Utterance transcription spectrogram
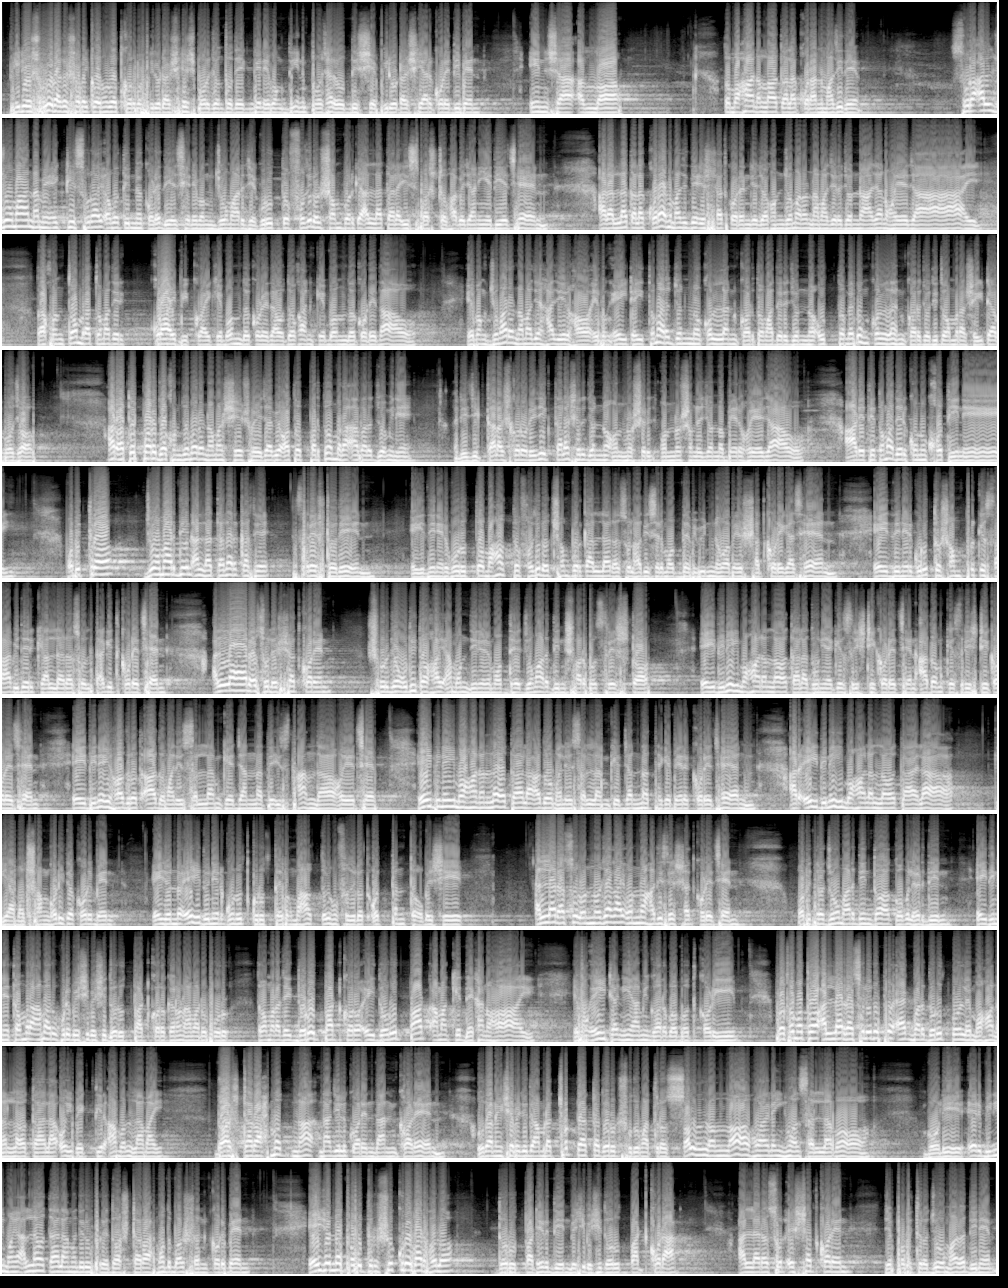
ভিডিও শুরুর আগে সবাইকে অনুরোধ করব, ভিডিওটা শেষ পর্যন্ত দেখবেন এবং দিন প্রচারের উদ্দেশ্যে ভিডিওটা শেয়ার করে দিবেন ইনশা আল্লাহ তো মহান আল্লাহ তালা কোরআন মাজিদে সুরা আল জুমা নামে একটি সুরাই অবতীর্ণ করে দিয়েছেন এবং জুমার যে গুরুত্ব, ফজিলত সম্পর্কে আল্লাহ তালা স্পষ্টভাবে জানিয়ে দিয়েছেন। আর আল্লাহ তালা কোরআন মাজিদে ইরশাদ করেন যে, যখন জুমার নামাজের জন্য আজান হয়ে যায়, তখন তোমরা তোমাদের ক্রয় বিক্রয়কে বন্ধ করে দাও, দোকানকে বন্ধ করে দাও। এবং জুমার নামাজে হাজির হও এবং এইটাই তোমার জন্য কল্যাণকর, তোমাদের জন্য উত্তম এবং কল্যাণকর যদি তোমরা সেইটা বোঝো। আর অতঃপর যখন জুমার নামাজ শেষ হয়ে যাবে, অতঃপর তোমরা আবার জমিনে রিজিক তালাশ করো। রিজিক তালাশের জন্য অন্বেষণের অন্বেষণের জন্য বের হয়ে যাও। আর এতে তোমাদের কোনো ক্ষতি নেই। পবিত্র জুমার দিন আল্লাহ তালার কাছে শ্রেষ্ঠ দিন। এই দিনের গুরুত্ব, মাহাত্ম, ফজিলত সম্পর্কে আল্লাহ রসুল হাদিসের মধ্যে বিভিন্নভাবে এরশাদ করে গেছেন। এই দিনের গুরুত্ব সম্পর্কে সাহাবিদেরকে আল্লাহ রসুল তাগিদ করেছেন। আল্লাহ রসুল এরশাদ করেন সূর্য উদিত হয় এমন দিনের মধ্যে, জুমার দিন সর্বশ্রেষ্ঠ। এই দিনেই মহান আল্লাহ তালা দুনিয়াকে সৃষ্টি করেছেন, আদমকে সৃষ্টি করেছেন। এই দিনেই হজরত আদম আলী সাল্লামকে জান্নাতে স্থান দেওয়া হয়েছে। এই দিনেই মহান আল্লাহ তালা আদম আলী সাল্লামকে জান্নাত থেকে বের করেছেন। আর এই দিনেই মহান আল্লাহ তালা কিয়ামত সংগঠিত করবেন। এই জন্য এই দিনের গুরুত্ব গুরুত্ব এবং মাহাত্ম এবং অত্যন্ত বেশি। আল্লাহ রাসুল অন্য জায়গায় অন্য হাদিসের সাথ করেছেন। পবিত্র জুমার দিন, দোয়া কবুলের দিন। এই দিনে তোমরা আমার উপরে বেশি বেশি দরুদ পাঠ করো কারণ আমার উপর তোমরা যে দরুদ পাঠ করো, এই দরুদ পাঠ আমাকে দেখানো হয় এবং এইটা নিয়ে আমি গর্ববোধ করি। প্রথমত আল্লাহ রাসুলের উপর একবার দরুদ পড়লে মহান আল্লাহ তাআলা ওই ব্যক্তির আমল নামাই দশটা রহমত না নাজিল করেন, দান করেন। উদাহরণ হিসেবে যদি আমরা ছোট্ট একটা দরুদ শুধুমাত্র ওয়াসাল্লাম বলি, এর বিনিময়ে আল্লাহ তাআলা আমাদের উপরে দশটা রহমত বর্ষণ করবেন। এই জন্য পবিত্র শুক্রবার হলো দরুদ পাঠের দিন, বেশি বেশি দরুদ পাঠ করা। আল্লাহ রসুল এরশাদ করেন যে পবিত্র জুমার দিনে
